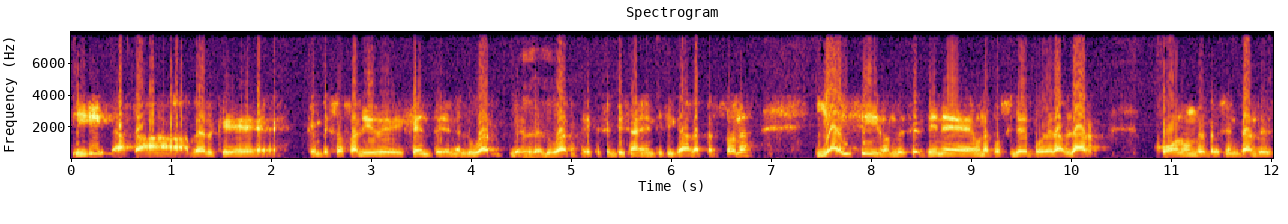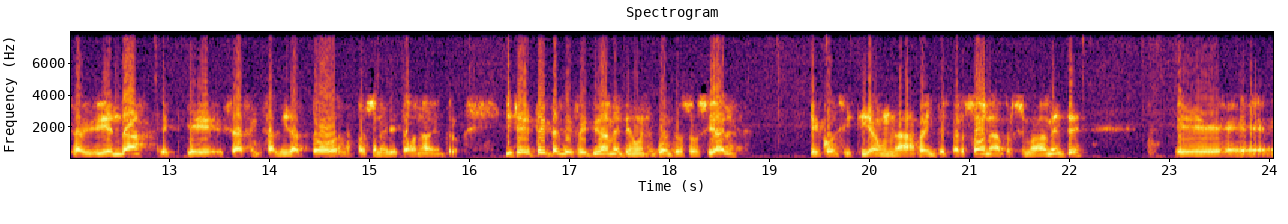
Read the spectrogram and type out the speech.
y hasta ver que, que empezó a salir gente en el lugar, desde el lugar, es que se empiezan a identificar a las personas. Y ahí sí, donde se tiene una posibilidad de poder hablar con un representante de esa vivienda, es que se hacen salir a todas las personas que estaban adentro. Y se detecta que efectivamente es un encuentro social que consistía en unas 20 personas aproximadamente, eh,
